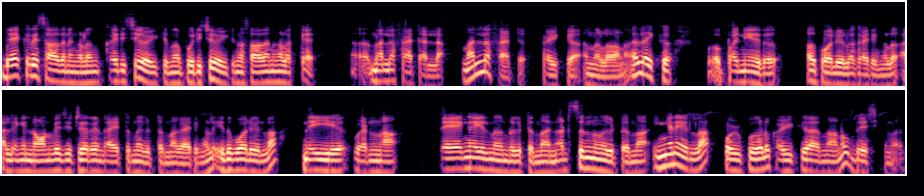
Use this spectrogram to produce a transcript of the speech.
ബേക്കറി സാധനങ്ങളും കരിച്ചു കഴിക്കുന്ന പൊരിച്ചു കഴിക്കുന്ന സാധനങ്ങളൊക്കെ നല്ല ഫാറ്റ് അല്ല. നല്ല ഫാറ്റ് കഴിക്കുക എന്നുള്ളതാണ്. ലൈക്ക് പനീർ അതുപോലെയുള്ള കാര്യങ്ങൾ അല്ലെങ്കിൽ നോൺ വെജിറ്റേറിയൻ ഡയറ്റിൽ നിന്ന് കിട്ടുന്ന കാര്യങ്ങൾ ഇതുപോലെയുള്ള നെയ്യ് വെണ്ണ തേങ്ങയിൽ നിന്ന് കിട്ടുന്ന നട്ട്സിൽ നിന്ന് കിട്ടുന്ന ഇങ്ങനെയുള്ള കൊഴുപ്പുകൾ കഴിക്കുക എന്നാണ് ഉദ്ദേശിക്കുന്നത്.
